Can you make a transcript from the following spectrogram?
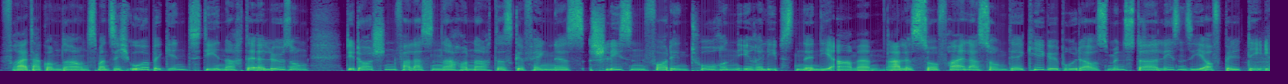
Freitag um 23 Uhr beginnt die Nacht der Erlösung. Die Deutschen verlassen nach und nach das Gefängnis, schließen vor den Toren ihre Liebsten in die Arme. Alles zur Freilassung der Kegelbrüder aus Münster lesen Sie auf Bild.de.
